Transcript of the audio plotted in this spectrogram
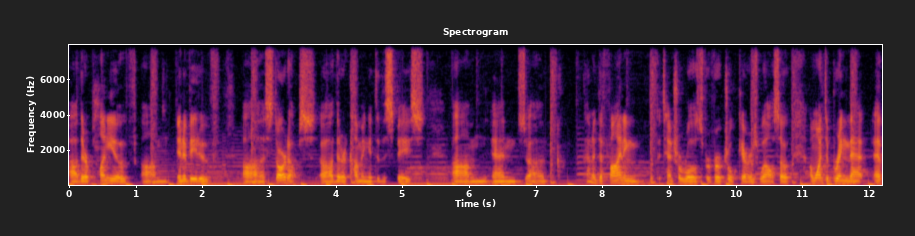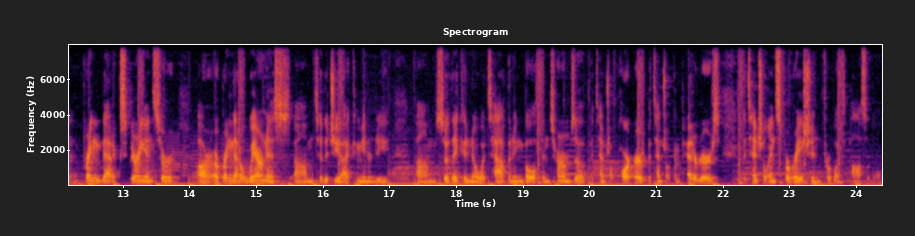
uh, there are plenty of um, innovative uh, startups uh, that are coming into the space. Um, and uh, kind of defining the potential roles for virtual care as well. So I want to bring that uh, bring that experience or or, or bring that awareness um, to the GI community, um, so they can know what's happening both in terms of potential partners, potential competitors, potential inspiration for what's possible.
